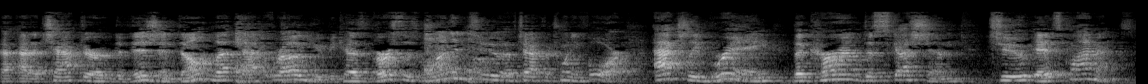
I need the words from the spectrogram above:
at a chapter division, don't let that throw you because verses 1 and 2 of chapter 24 actually bring the current discussion to its climax.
